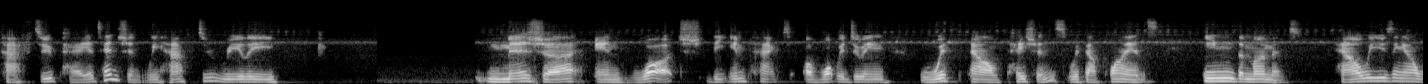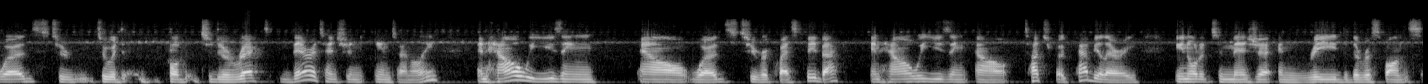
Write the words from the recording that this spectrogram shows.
have to pay attention. We have to really measure and watch the impact of what we're doing with our patients, with our clients in the moment. How are we using our words to, to, to direct their attention internally? And how are we using our words to request feedback? And how are we using our touch vocabulary in order to measure and read the response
